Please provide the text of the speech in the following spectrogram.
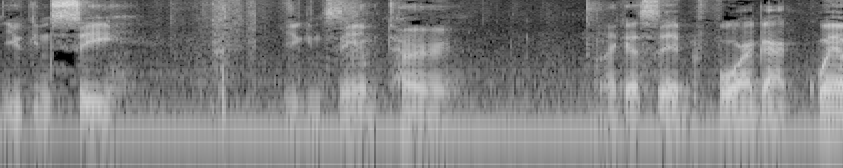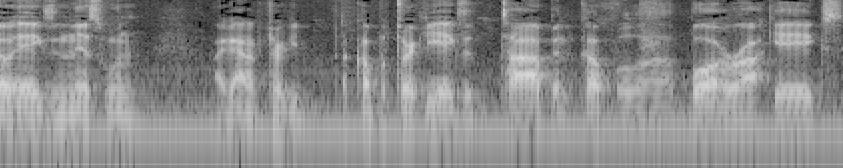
you can see you can see them turn. Like I said before I got quail eggs in this one. I got a turkey a couple turkey eggs at the top and a couple uh, Barred Rock eggs.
